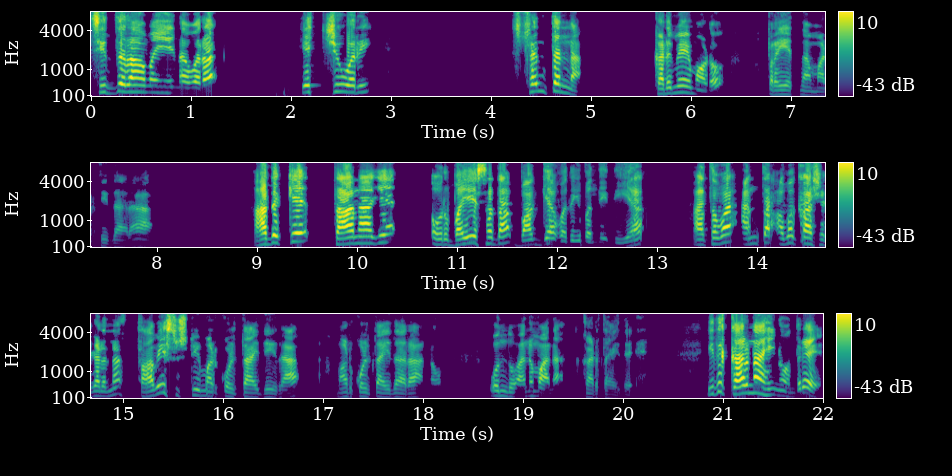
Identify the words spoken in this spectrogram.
ಸಿದ್ದರಾಮಯ್ಯನವರ ಹೆಚ್ಚುವರಿ ಸ್ಟ್ರೆಂತನ್ನು ಕಡಿಮೆ ಮಾಡೋ ಪ್ರಯತ್ನ ಮಾಡ್ತಿದ್ದಾರಾ? ಅದಕ್ಕೆ ತಾನಾಗೆ ಅವರು ಬಯಸದ ಭಾಗ್ಯ ಒದಗಿ ಬಂದಿದೆಯಾ ಅಥವಾ ಅಂತ ಅವಕಾಶಗಳನ್ನ ತಾವೇ ಸೃಷ್ಟಿ ಮಾಡ್ಕೊಳ್ತಾ ಇದ್ದೀರಾ? ಮಾಡ್ಕೊಳ್ತಾ ಇದ್ದಾರಾ ಅನ್ನೋ ಒಂದು ಅನುಮಾನ ಕಾಡ್ತಾ ಇದೆ. ಇದಕ್ಕೆ ಕಾರಣ ಏನು ಅಂದ್ರೆ,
